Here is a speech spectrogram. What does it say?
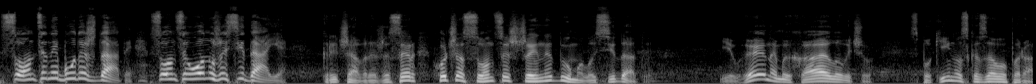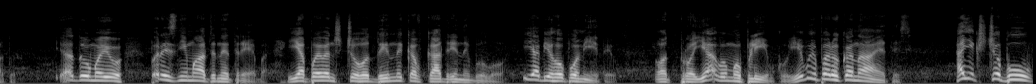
Сонце не буде ждати. Сонце он уже сідає. кричав режисер, хоча сонце ще й не думало сідати. Євгене Михайловичу, спокійно сказав оператор. Я думаю, перезнімати не треба. Я певен, що годинника в кадрі не було. Я б його помітив. От проявимо плівку, і ви переконаєтесь. А якщо був,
